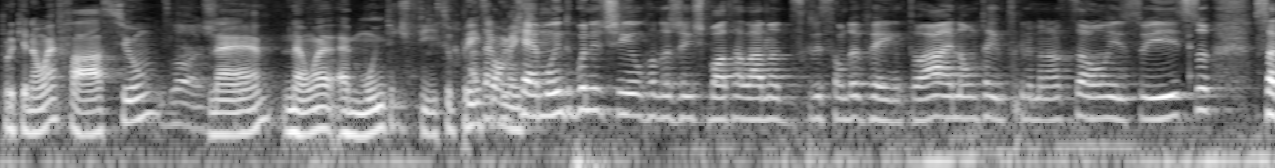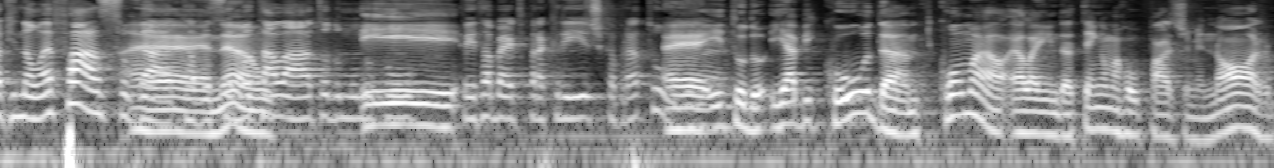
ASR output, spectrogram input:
porque não é fácil, Lógico. né? Não é, é muito difícil, Até principalmente... porque é muito bonitinho quando a gente bota lá na descrição do evento. Ai, não tem discriminação, isso e isso. Só que não é fácil, gata. É, você não. botar lá todo mundo E- com peito aberto pra crítica, pra tudo. É, né? e tudo. E a bicuda, como ela ainda tem uma roupagem menor,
